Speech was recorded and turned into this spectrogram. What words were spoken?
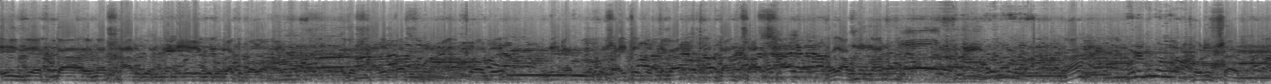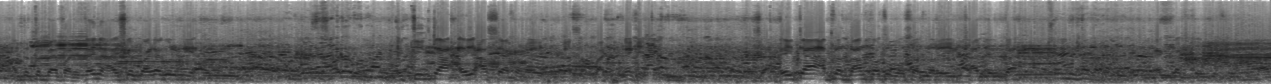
এই যে একটা না সার গরু মানে এর গরু যাকে বলা হয় এটা সাড়ে পাঁচ মন মাংস হবে এক লক্ষ ষাট হাজার টাকা দাম চাচ্ছে ভাই আপনার নাম হ্যাঁ ফরিদ সাহেব আপনি তো ব্যাপারী তাই না? আজকে কয়টা গরু নিয়ে? এই তিনটা এই আছে এখন এই বাকি নাকি? আচ্ছা, এইটা আপনার দাম কত বলছে আপনার এই সার গরুটা এক লাখ চল্লিশ দাম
